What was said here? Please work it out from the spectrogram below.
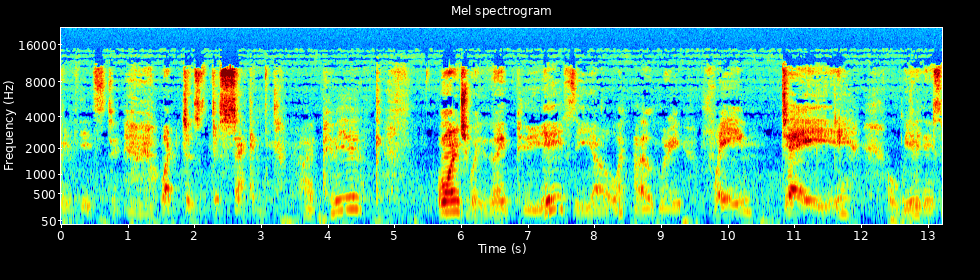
if it's What just a second? I pick orange with a PCO. Great flame day. With this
